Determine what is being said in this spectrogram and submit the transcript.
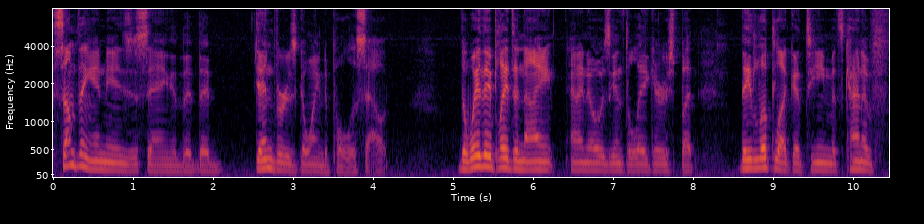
something in me is just saying that, that Denver is going to pull us out. The way they played tonight, and I know it was against the Lakers, but they look like a team that's kind of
